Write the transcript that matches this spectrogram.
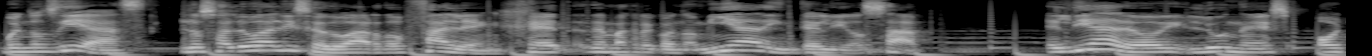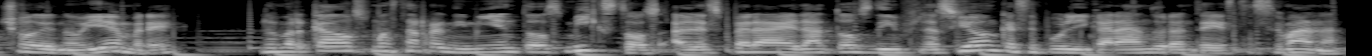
Buenos días, los saluda Luis Eduardo Fallen, Head de Macroeconomía de IntelioSAP. El día de hoy, lunes 8 de noviembre, los mercados muestran rendimientos mixtos a la espera de datos de inflación que se publicarán durante esta semana.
